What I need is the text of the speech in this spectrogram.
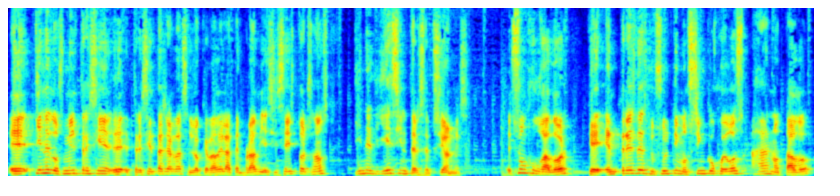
eh, tiene 2.300 eh, yardas en lo que va de la temporada, 16 touchdowns, tiene 10 intercepciones. Es un jugador que en tres de sus últimos cinco juegos ha anotado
